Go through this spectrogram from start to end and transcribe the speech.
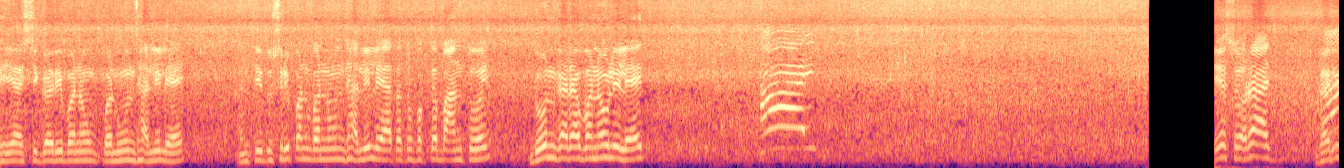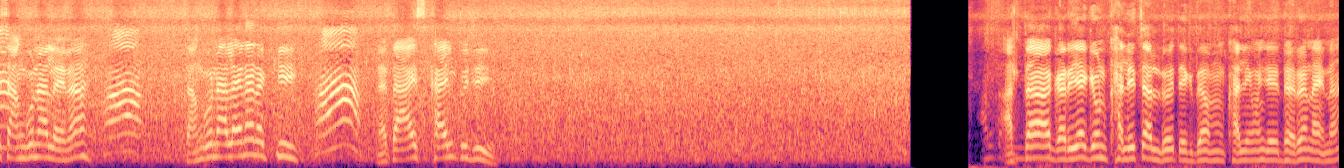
ही अशी घरी बनवून बनवून झालेली आहे. आणि ती दुसरी पण बनवून झालेली आहे. आता तो फक्त बांधतोय. दोन घऱ्या बनवलेल्या आहेत हाय हे स्वराज घरी सांगून आलाय ना? हा. सांगून आलाय ना नक्की? हा. नाही तर आईस खाईल तुझी. आता गरिया घेऊन खाली चाललो आहेत एकदम खाली म्हणजे धरण आहे ना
